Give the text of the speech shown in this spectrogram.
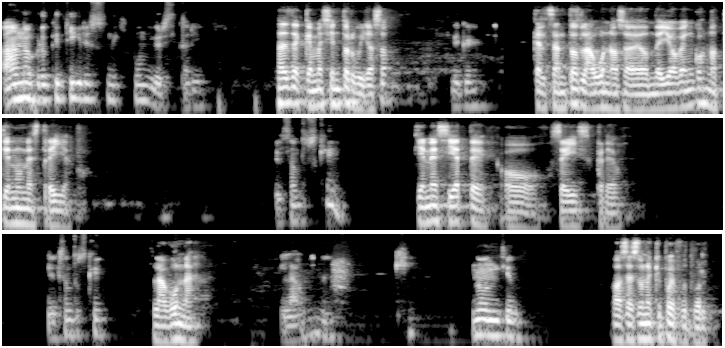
Ah, no, creo que Tigres es un equipo universitario. ¿Sabes de qué me siento orgulloso? ¿De qué? Que el Santos Laguna, o sea, de donde yo vengo, no tiene una estrella. ¿El Santos qué? Tiene siete o seis, creo. ¿Y el Santos qué? Laguna. La una. ¿Qué? No, no entiendo. O sea, es un equipo de fútbol.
